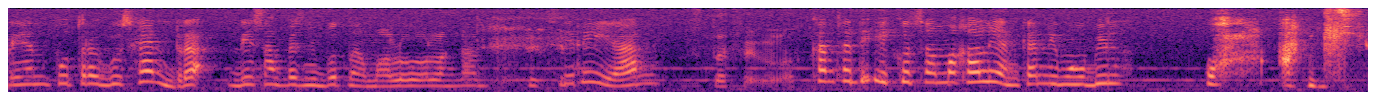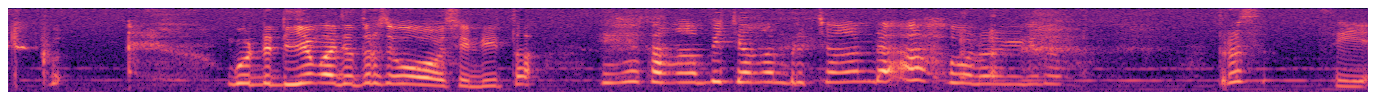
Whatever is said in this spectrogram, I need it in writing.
Rian Putra Gus Hendra. Dia sampai nyebut nama lu lengkap si Rian kan tadi ikut sama kalian kan di mobil? Wah anjir gue gue udah diem aja terus oh si Dita. Eh Kang Abid jangan bercanda ah gitu. Terus si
